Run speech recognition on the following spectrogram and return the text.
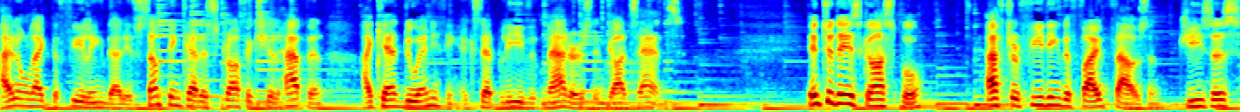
I don't like the feeling that if something catastrophic should happen, I can't do anything except leave matters in God's hands. In today's gospel, after feeding the 5,000, Jesus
